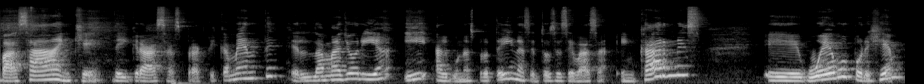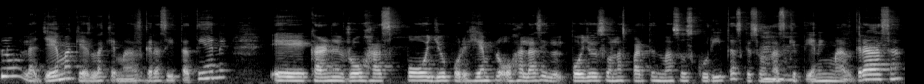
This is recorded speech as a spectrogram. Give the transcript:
basada en qué? De grasas prácticamente, es la mayoría, y algunas proteínas. Entonces se basa en carnes, eh, huevo, por ejemplo, la yema, que es la que más grasita tiene, eh, carnes rojas, pollo, por ejemplo, ojalá si el pollo son las partes más oscuritas, que son las que tienen más grasa.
